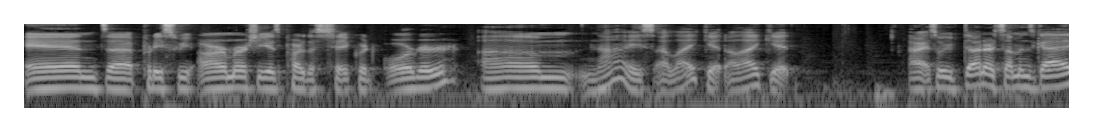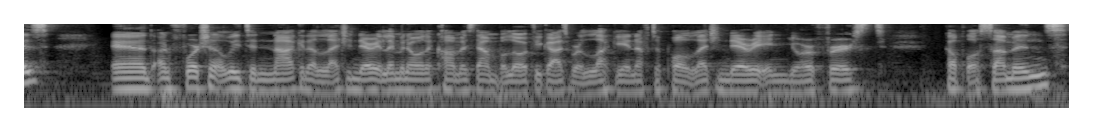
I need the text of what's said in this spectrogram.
and uh, pretty sweet armor. She is part of the Sacred Order. Um, nice. I like it. I like it. All right, so we've done our summons, guys. And unfortunately, did not get a legendary. Let me know in the comments down below if you guys were lucky enough to pull a legendary in your first couple of summons.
